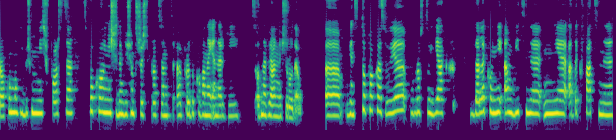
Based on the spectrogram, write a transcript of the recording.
roku moglibyśmy mieć w Polsce spokojnie 76% e, produkowanej energii z odnawialnych źródeł. E, więc to pokazuje po prostu, jak daleko nieambitny, nieadekwatny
